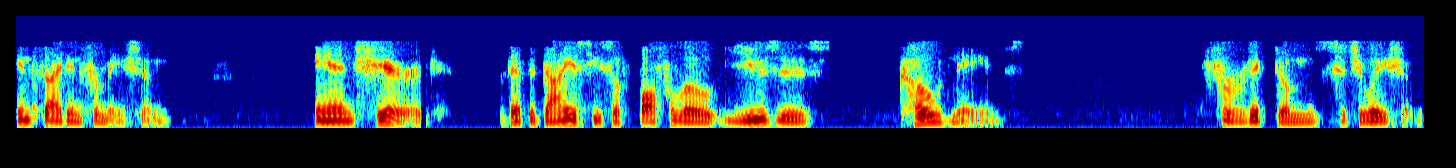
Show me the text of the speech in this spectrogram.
inside information and shared that the Diocese of Buffalo uses code names for victims' situations.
